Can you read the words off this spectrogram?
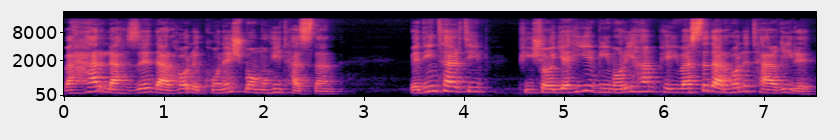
و هر لحظه در حال کنش با محیط هستند. بدین ترتیب پیشاگهی بیماری هم پیوسته در حال تغییره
